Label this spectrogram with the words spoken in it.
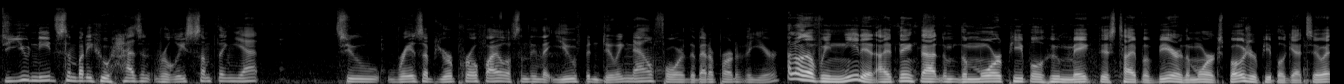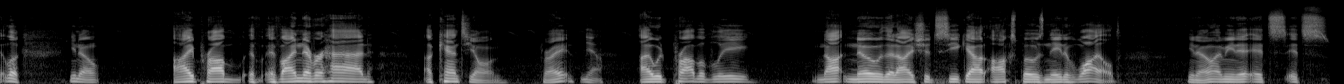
do you need somebody who hasn't released something yet to raise up your profile of something that you've been doing now for the better part of the year? I don't know if we need it. I think that the, more people who make this type of beer, the more exposure people get to it. Look, you know, I prob if if I never had a Cantillon, right? Yeah. I would probably not know that I should seek out Oxbow's Native Wild. You know, I mean, it, it's it's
